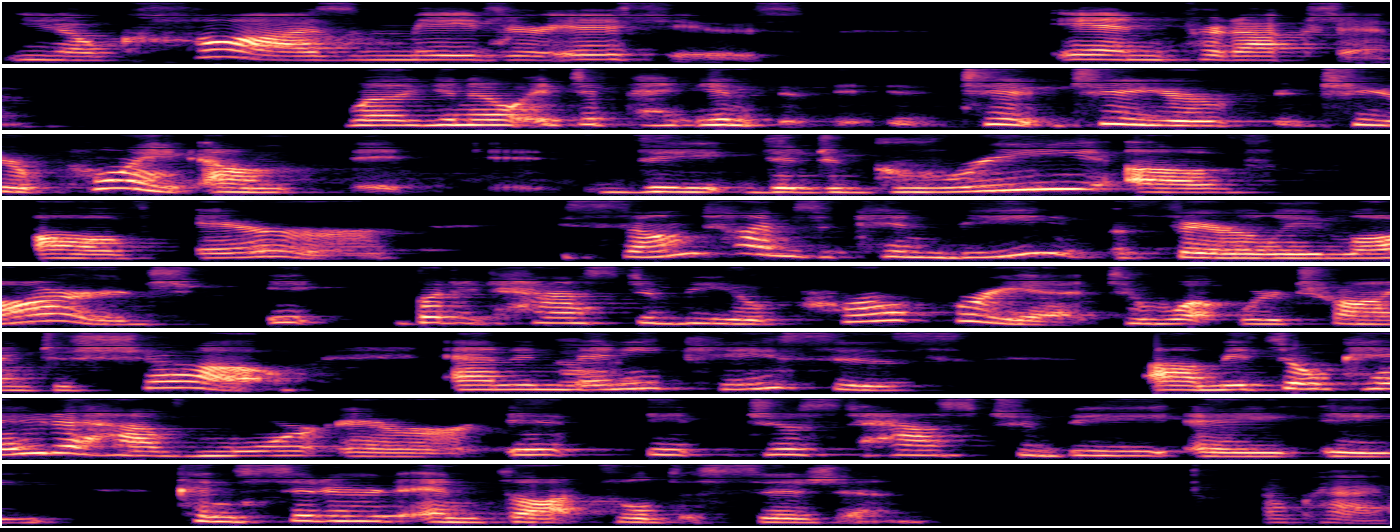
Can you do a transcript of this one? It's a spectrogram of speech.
you know, cause major issues in production. Well, you know, it depends. To to your to your point, um, it, the the degree of of error sometimes it can be fairly large, it, but it has to be appropriate to what we're trying to show. And in many cases, um, it's okay to have more error. It it just has to be a, a considered and thoughtful decision. Okay,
